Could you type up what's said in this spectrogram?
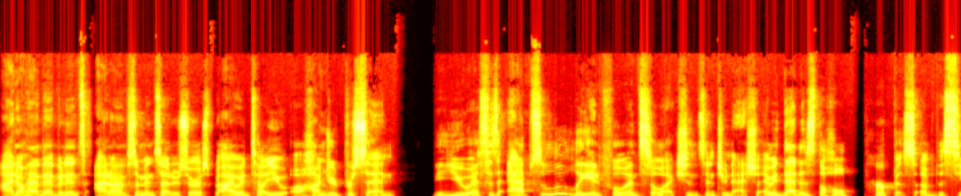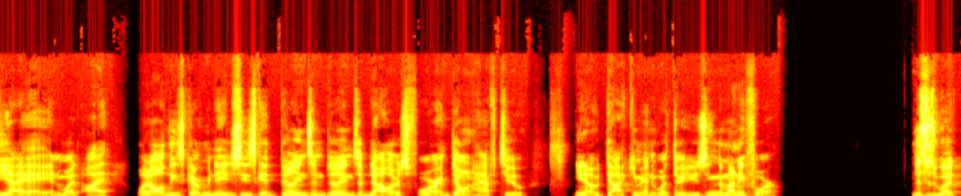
I don't have evidence. I don't have some insider source, but I would tell you 100% the US has absolutely influenced elections internationally. I mean, that is the whole purpose of the CIA and what I what all these government agencies get billions and billions of dollars for and don't have to, you know, document what they're using the money for. This is what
